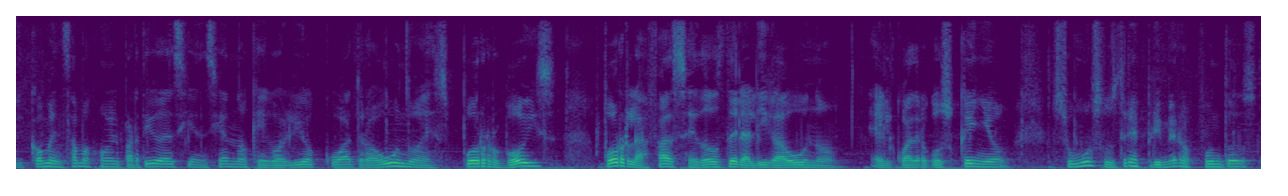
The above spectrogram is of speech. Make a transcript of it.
Y comenzamos con el partido de Cienciano que goleó 4 a 1 a Sport Boys por la fase 2 de la Liga 1. El cuadro cusqueño sumó sus tres primeros puntos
